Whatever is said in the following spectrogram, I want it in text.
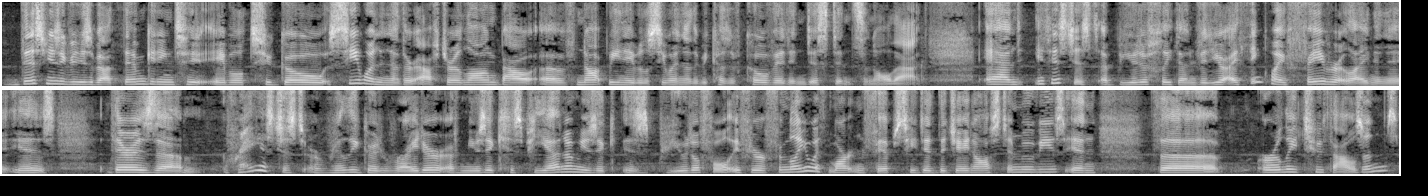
this music video is about them getting to able to go see one another after a long bout of not being able to see one another because of COVID and distance and all that. And it is just a beautifully done video. I think my favorite line in it is there is um, Ray is just a really good writer of music. His piano music is beautiful. If you're familiar with Martin Phipps, he did the Jane Austen movies in the early 2000s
